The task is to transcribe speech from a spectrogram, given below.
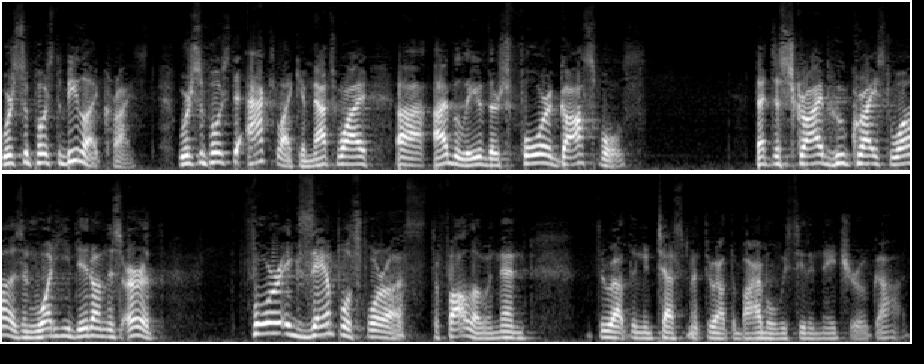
we're supposed to be like Christ. We're supposed to act like Him. That's why uh, I believe there's four Gospels that describe who Christ was and what He did on this earth. Four examples for us to follow. And then throughout the New Testament, throughout the Bible, we see the nature of God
